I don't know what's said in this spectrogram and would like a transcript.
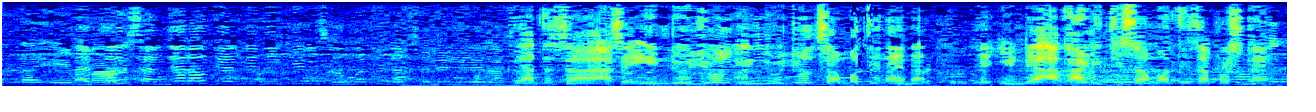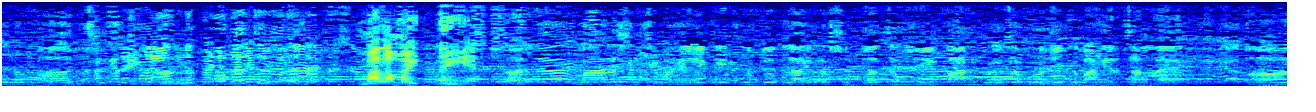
पण संजय राऊत यांनी देखील सहमती दर्शवलेली आहे. ते आता स- असे इंडिव्हिज्युअल इंडिव्हिज्युअल सहमती नाही ना. ते इंडिया आघाडीची सहमतीचा प्रश्न आहे. मला माहीत नाही आहे आता महाराष्ट्राची बाहेर एक एक उद्योग लागायला सुरुवात झाली आहे. पानबुडीचा प्रोजेक्ट बाहेर चाललाय. अं,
